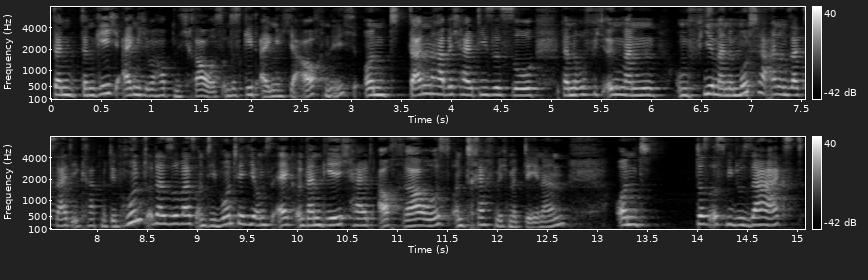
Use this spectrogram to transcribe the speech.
dann, dann gehe ich eigentlich überhaupt nicht raus. Und das geht eigentlich ja auch nicht. Und dann habe ich halt dieses so, dann rufe ich irgendwann um vier meine Mutter an und sage, seid ihr gerade mit dem Hund oder sowas? Und die wohnt ja hier ums Eck. Und dann gehe ich halt auch raus und treffe mich mit denen. Und das ist, wie du sagst,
